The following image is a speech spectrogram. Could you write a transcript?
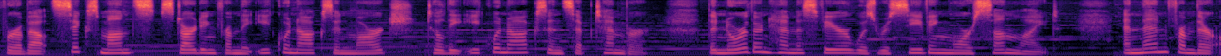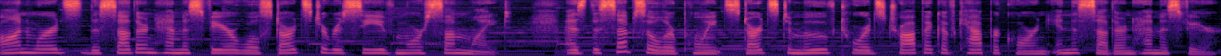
for about six months, starting from the equinox in March till the equinox in September, the northern hemisphere was receiving more sunlight, and then from there onwards, the southern hemisphere will starts to receive more sunlight as the subsolar point starts to move towards Tropic of Capricorn in the southern hemisphere.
